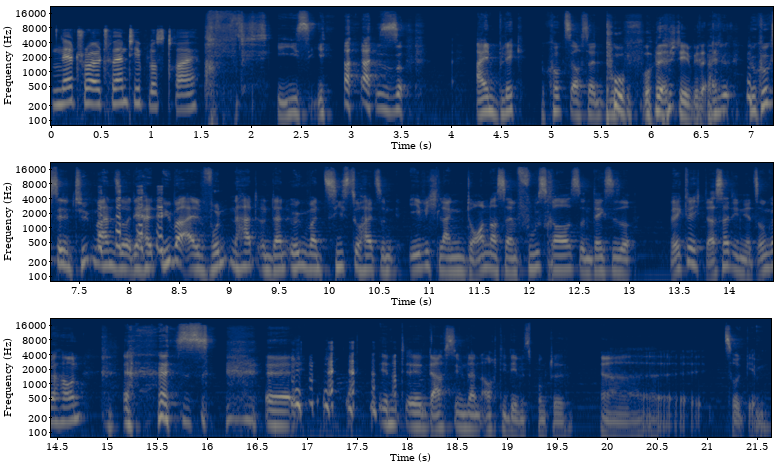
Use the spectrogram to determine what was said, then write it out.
Natural 20 plus 3. easy. also, ein Blick, du guckst auf sein. Puff, oder er steht wieder. Du, du guckst dir den Typen an, so, der halt überall Wunden hat und dann irgendwann ziehst du halt so einen ewig langen Dorn aus seinem Fuß raus und denkst dir so, wirklich, das hat ihn jetzt umgehauen? Es ist, äh, und äh, darfst ihm dann auch die Lebenspunkte äh, zurückgeben.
